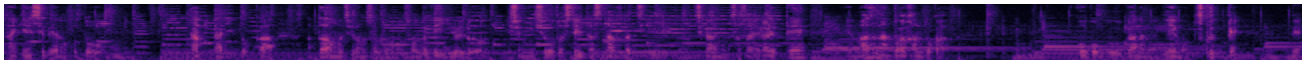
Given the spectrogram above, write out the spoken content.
体験してたようなことだったりとかあとはもちろんそのその時いろいろ一緒に仕事していたスタッフたちの力にも支えられてまずなんとかかんとか広告絡みのゲームを作ってで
